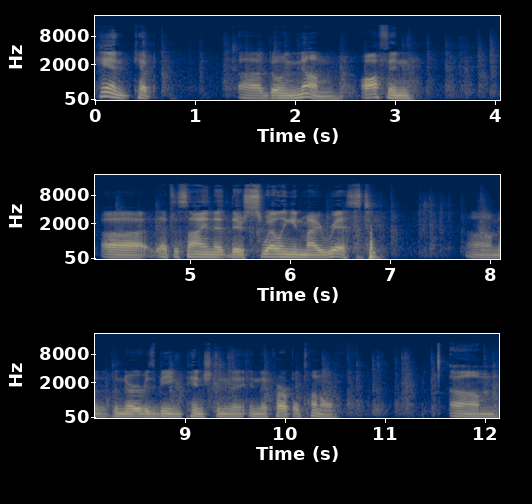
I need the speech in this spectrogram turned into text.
hand kept uh, going numb. Often. Uh, that's a sign that there's swelling in my wrist um, and that the nerve is being pinched in the in the carpal tunnel. Um,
